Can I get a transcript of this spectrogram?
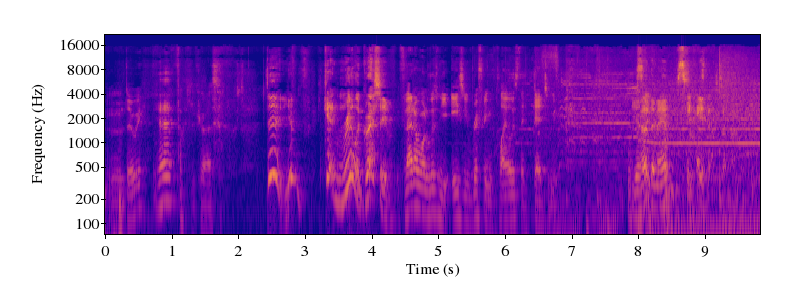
Mm, do we? Yeah, Fuck you guys. dude, you're getting real aggressive. If they don't want to listen to your easy riffing playlist, they're dead to me. You heard the man. See you guys next time.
